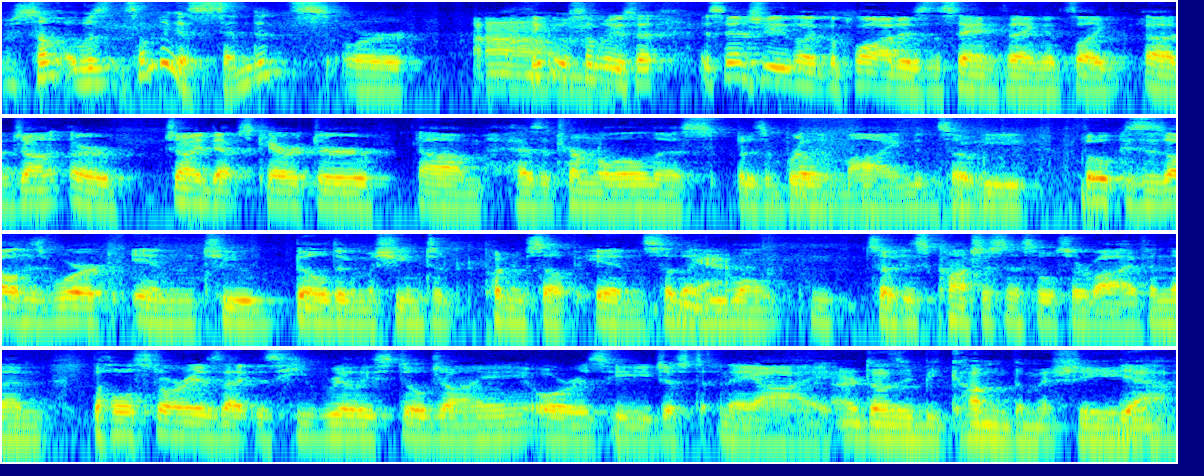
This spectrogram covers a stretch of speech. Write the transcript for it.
was some was it something Ascendance or I think it was somebody something. Ascend- Essentially, like the plot is the same thing. It's like uh, John or Johnny Depp's character um, has a terminal illness, but is a brilliant mind, and so he focuses all his work into building a machine to put himself in, so that Yeah. he won't, so his consciousness will survive. And then the whole story is that is he really still Johnny, or is he just an AI? or does he become the machine? Yeah.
